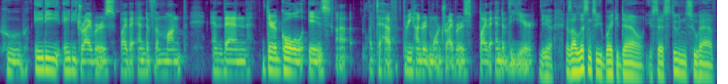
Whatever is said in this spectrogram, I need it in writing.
who 80, 80 drivers by the end of the month. And then their goal is uh, like to have 300 more drivers by the end of the year. Yeah. As I listen to you break it down, you said students who have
